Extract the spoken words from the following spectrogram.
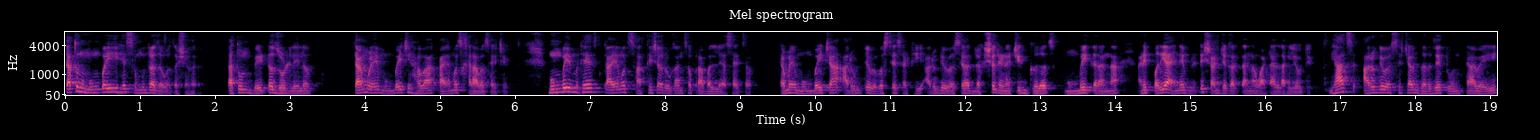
त्यातून मुंबई हे समुद्राजवळचं शहर त्यातून बेटं जोडलेलं त्यामुळे मुंबईची हवा कायमच खराब असायची. मुंबईमध्ये कायमच साथीच्या रोगांचं प्राबल्य असायचं. त्यामुळे मुंबईच्या आरोग्य व्यवस्थेसाठी आरोग्य व्यवस्थेला लक्ष देण्याची गरज मुंबईकरांना आणि पर्यायाने ब्रिटिश राज्यकर्त्यांना वाटायला लागली होती. ह्याच आरोग्य व्यवस्थेच्या गरजेतून त्यावेळी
